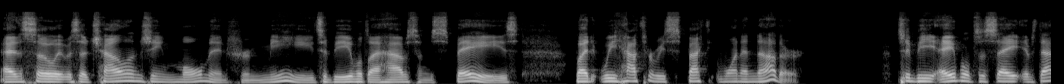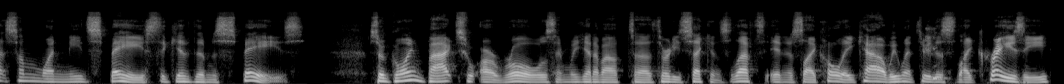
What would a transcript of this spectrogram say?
And so it was a challenging moment for me to be able to have some space, but we have to respect one another to be able to say, if that someone needs space, to give them space So going back to our roles, and we get about uh, 30 seconds left, and it's like, holy cow, we went through this like crazy.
